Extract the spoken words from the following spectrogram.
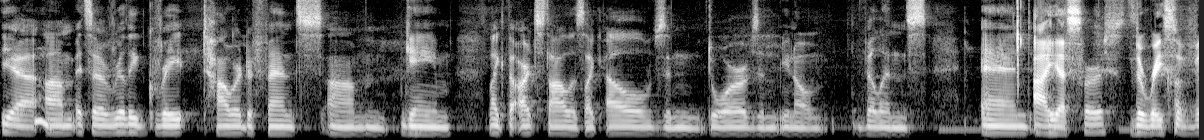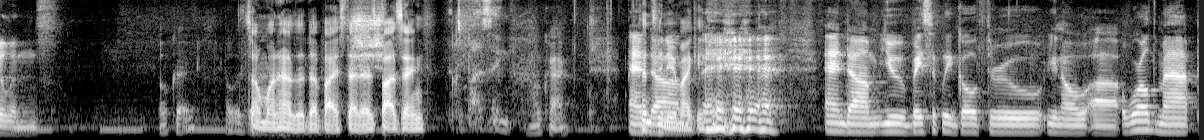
Yeah, um, it's a really great tower defense um, game. Like the art style is like elves and dwarves and you know villains. And Ah the yes, first the race of villains. okay. What that? Someone has a device that is buzzing. It's buzzing. Okay. And, Continue, um, Mikey. and um, you basically go through, you know, uh, a world map,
